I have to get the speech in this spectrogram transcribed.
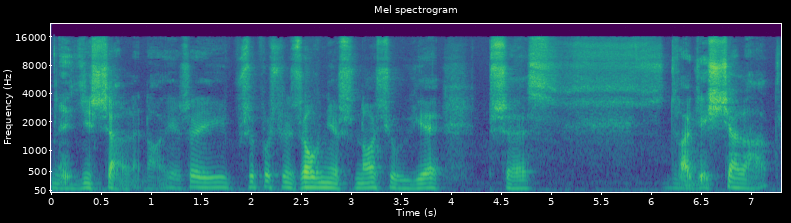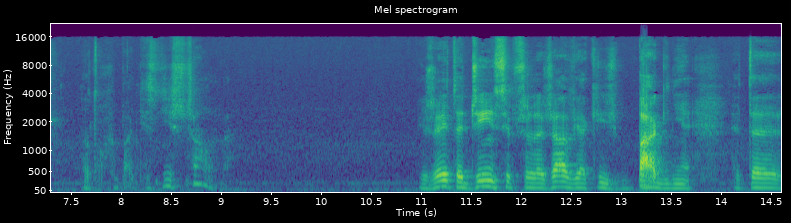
Niezniszczalne. No, jeżeli przypuśćmy żołnierz nosił je przez 20 lat, no to chyba niezniszczalne. Jeżeli te dżinsy przeleżały w jakimś bagnie, te,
